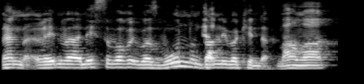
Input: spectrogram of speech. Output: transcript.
Dann reden wir nächste Woche übers Wohnen und Ja. dann über Kinder. Machen wir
